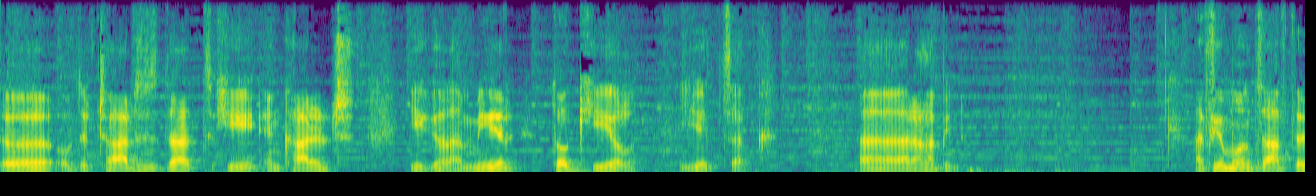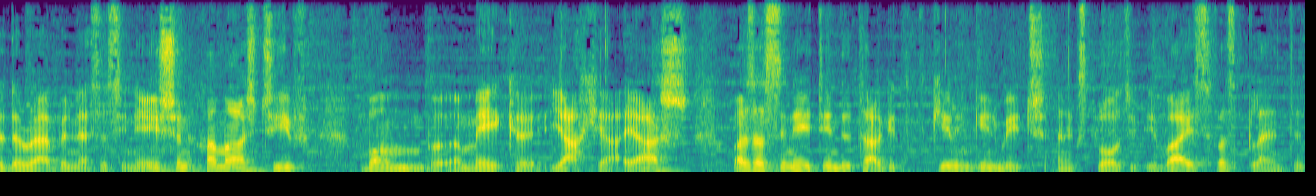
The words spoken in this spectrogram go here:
uh, of the charges that he encouraged Yigal Amir to kill Yitzhak uh, Rabin. A few months after the Rabin assassination, Hamas chief bomb maker Yahya Ayash was assassinated in the targeted killing in which an explosive device was planted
